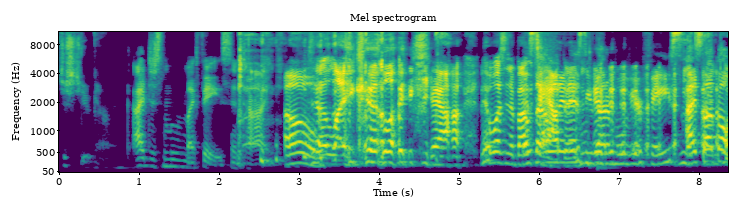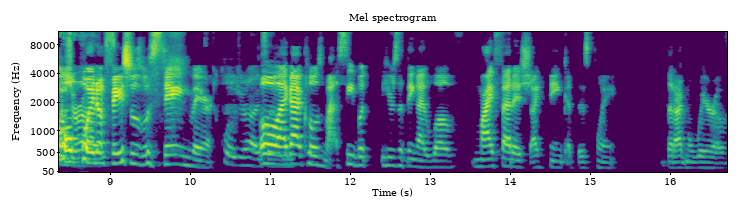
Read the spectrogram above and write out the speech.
Just you, guys. I just moved my face in time. Oh. So, like, like, yeah, that wasn't about Is to that what happen. it is? You gotta move your face. I thought the whole your point of eyes. facials was staying there. Close your eyes. Oh, I gotta close my. See, but here's the thing. I love my fetish. I think at this point that I'm aware of,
